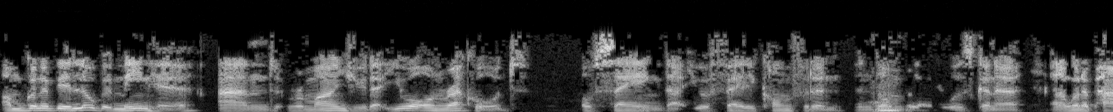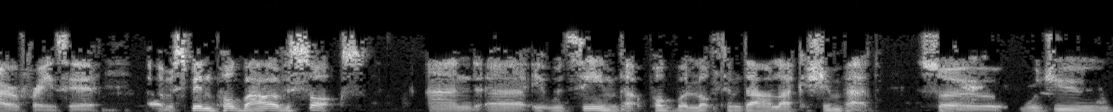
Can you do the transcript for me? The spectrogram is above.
I'm going to be a little bit mean here and remind you that you are on record of saying that you were fairly confident in Ndombele was going to, and I'm going to paraphrase here, um, spin Pogba out of his socks. And uh, it would seem that Pogba locked him down like a shin pad. So, would you?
